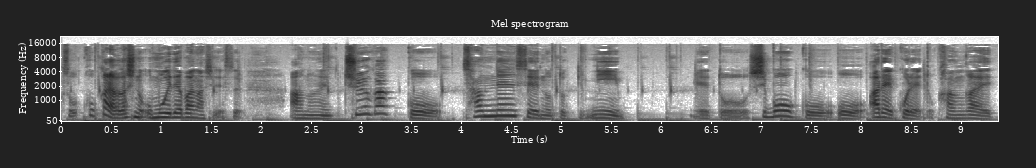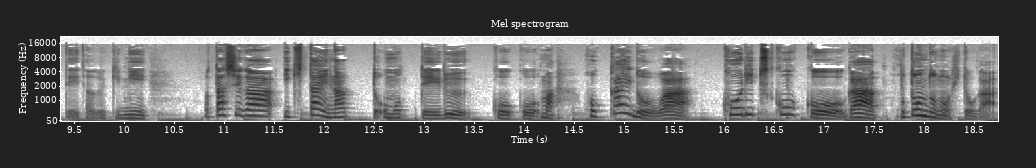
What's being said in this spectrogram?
そこから私の思い出話です。あのね中学校3年生の時に、えーと、志望校をあれこれと考えていた時に私が行きたいなと思っている高校まあ北海道は公立高校がほとんどの人が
